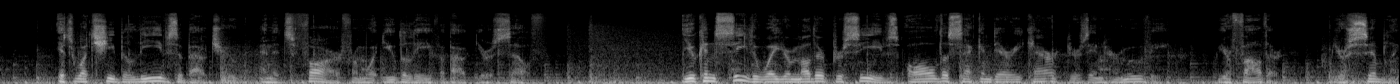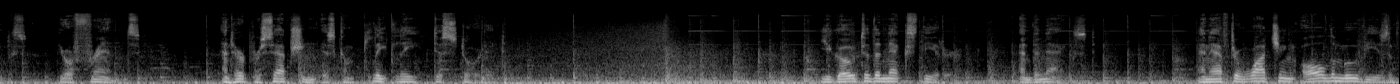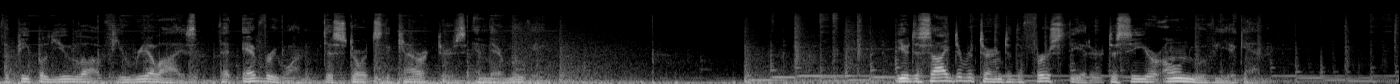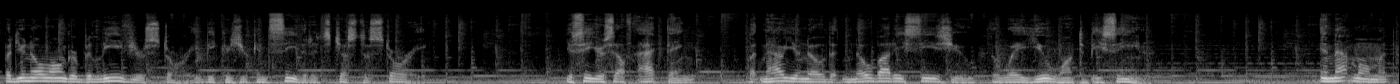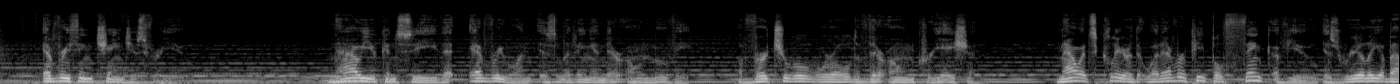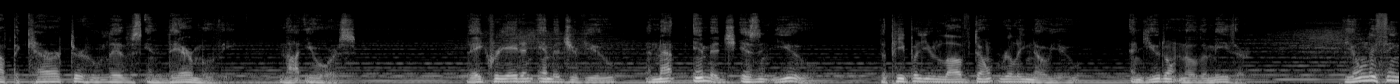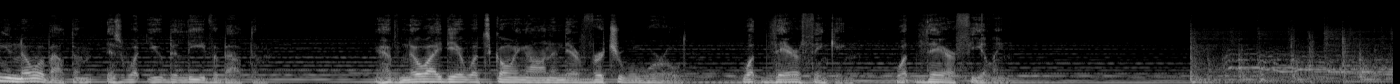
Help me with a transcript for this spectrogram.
It's what she believes about you, and it's far from what you believe about yourself. You can see the way your mother perceives all the secondary characters in her movie your father, your siblings, your friends, and her perception is completely distorted. You go to the next theater, and the next. And after watching all the movies of the people you love, you realize that everyone distorts the characters in their movie. You decide to return to the first theater to see your own movie again. But you no longer believe your story because you can see that it's just a story. You see yourself acting, but now you know that nobody sees you the way you want to be seen. In that moment, everything changes for you. Now you can see that everyone is living in their own movie, a virtual world of their own creation. Now it's clear that whatever people think of you is really about the character who lives in their movie, not yours. They create an image of you, and that image isn't you. The people you love don't really know you, and you don't know them either. The only thing you know about them is what you believe about them. You have no idea what's going on in their virtual world, what they're thinking, what they're feeling.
